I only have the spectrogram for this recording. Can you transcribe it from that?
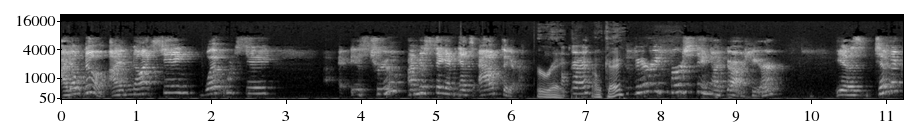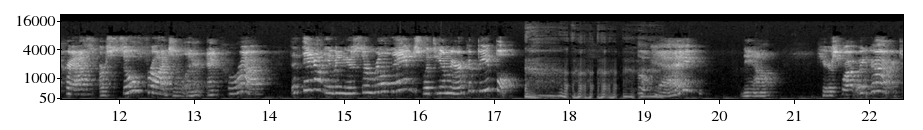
I don't know. I'm not saying what we're saying is true. I'm just saying it's out there. Right. Okay. Okay. The very first thing I've got here is Democrats are so fraudulent and corrupt that they don't even use their real names with the American people. okay. Now, here's what we got.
